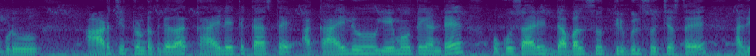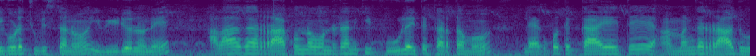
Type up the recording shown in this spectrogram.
ఇప్పుడు ఆడ చెట్టు ఉంటుంది కదా కాయలు అయితే కాస్తాయి. ఆ కాయలు ఏమవుతాయి అంటే ఒక్కోసారి డబల్స్ త్రిబుల్స్ వచ్చేస్తాయి. అది కూడా చూపిస్తాను ఈ వీడియోలోనే. అలాగా రాకుండా ఉండడానికి పూలు అయితే కడతాము. లేకపోతే కాయ అయితే అందంగా రాదు.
